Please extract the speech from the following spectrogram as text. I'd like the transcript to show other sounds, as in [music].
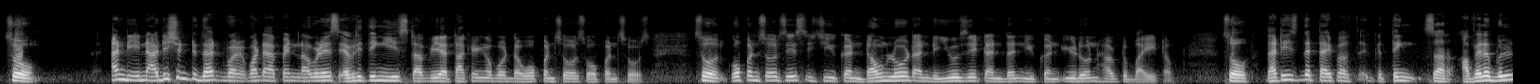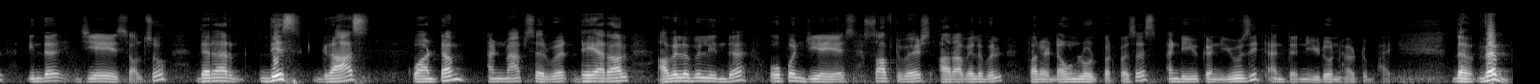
So and in addition to that what happened nowadays everything is we are talking about the open source open source. So open source is which you can download and use it and then you can you do not have to buy it out. So that is the type of things are available in the GIS also. There are this GRASS, Quantum and map server they are all available in the open GIS softwares are available for a download purposes and you can use it and then you do not have to buy. The web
